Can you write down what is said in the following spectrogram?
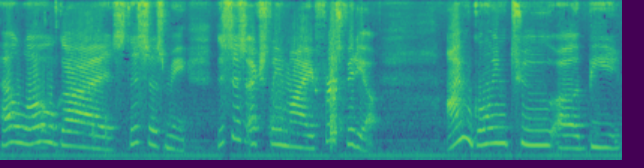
Hello guys, this is me. This is actually my first video. I'm going to uh, be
